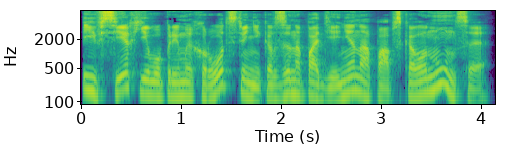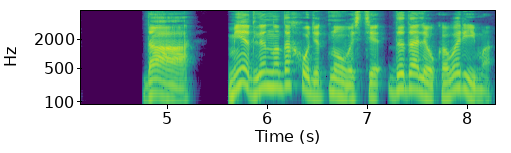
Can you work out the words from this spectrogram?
и всех его прямых родственников за нападение на папского нунция. Да, медленно доходят новости до далекого Рима.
